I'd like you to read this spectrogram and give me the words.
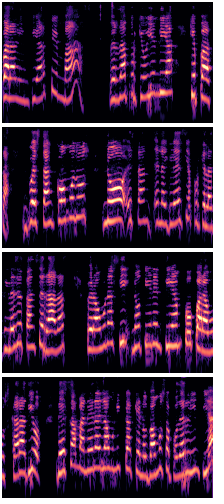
para limpiarte más, ¿verdad? Porque hoy en día, ¿qué pasa? Pues están cómodos, no están en la iglesia porque las iglesias están cerradas pero aún así no tienen tiempo para buscar a Dios. De esa manera es la única que nos vamos a poder limpiar.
